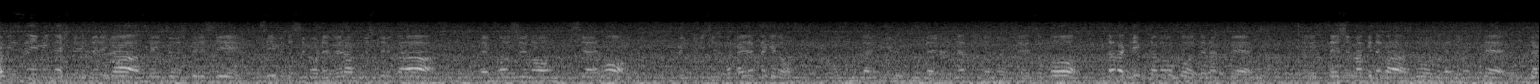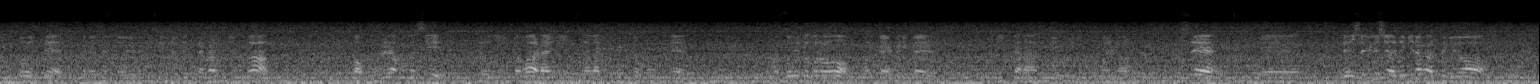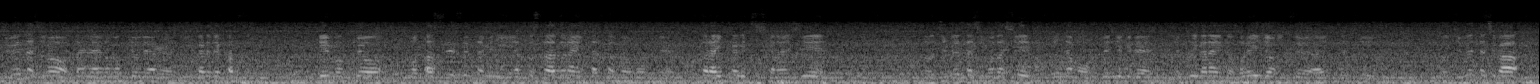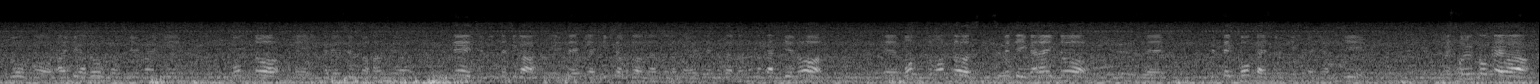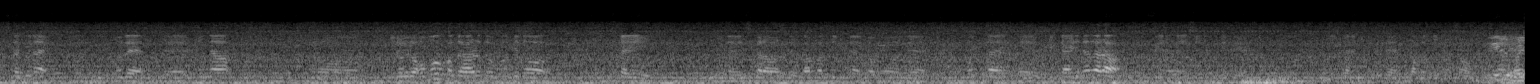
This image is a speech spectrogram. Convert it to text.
確実にみんな一人一人が成長してるし、チームとしてもレベルアップしてるから、今週の試合も厳しい戦いだったけど、大できる材料になったと思うので、そこをただ結果どうこうじゃなくて、え先週負けたからどうとかじゃなくて、1ヶ月通して、インカレ予選どういうふうに成長できたかっていうのが、まあ、俺らもだし、その人は来年につながってくると思うので、まあ、そういうところをもう一回振り返るいいかなっていうふうに思います。そして、えー全勝優勝はできなかったけど、自分たちの最大の目標であるインカレで勝つっていう目標を達成するために、やっとスタートラインに立ったと思うので、ここから1ヶ月しかないし、そう自分たちもだし、みんなも全力でやっていかないと、これ以上に強い相手だし、そう自分たちがどうこう、相手がどうこうっていう前に、もっと、えー、イタリア戦の反省をして、自分たちがやってやってきたことは何なのか、やりたいことは何なのかっていうのを、えーもっともっと突き詰めていかないと、えー絶対後悔する結果になるし、えーそういう後悔はしたくないので、えみんな、あのいろいろ思うことはあると思うけど、しっかりみんなで力を合わせて頑張っていきたいと思うので、もう一回、え振り返りながら、次の練習に向けて、しっかりに向けて頑張っていきましょう。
